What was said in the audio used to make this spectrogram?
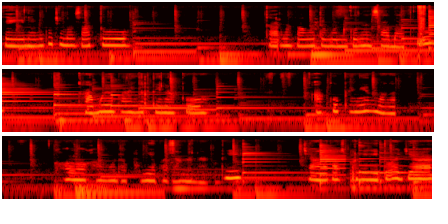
keinginanku cuma satu. Karena kamu temanku dan sahabatku kamu yang paling ngertiin aku aku pengen banget kalau kamu udah punya pasangan nanti jangan lekas pergi gitu aja.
